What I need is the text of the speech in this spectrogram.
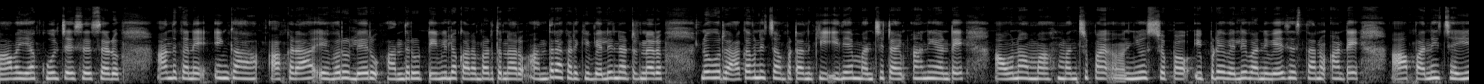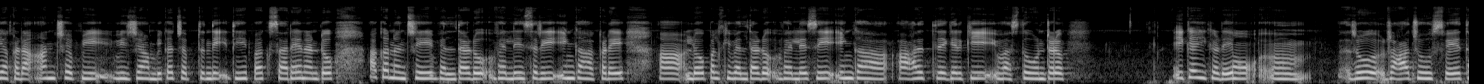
మావయ్య కూల్ చేసేసాడు అందుకనే ఇంకా అక్కడ ఎవరు లేరు. అందరూ అందరూ టీవీలో కనబడుతున్నారు. అందరూ అక్కడికి వెళ్ళినట్టున్నారు. నువ్వు రాఘవని చంపడానికి ఇదే మంచి టైం అని అంటే అవునమ్మా మంచి ప న్యూస్ చెప్పావు. ఇప్పుడే వెళ్ళి వాడిని వేసేస్తాను అంటే ఆ పని చెయ్యి అక్కడ అని చెప్పి విజయాంబిక చెప్తుంది. దీపక్ సరేనంటూ అక్కడ నుంచి వెళ్తాడు. వెళ్ళేసరి ఇంకా అక్కడే లోపలికి వెళ్తాడు. వెళ్ళేసి ఇంకా ఆరతి దగ్గరికి వస్తూ ఉంటాడు. ఇక ఇక్కడేమో రాజు శ్వేత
